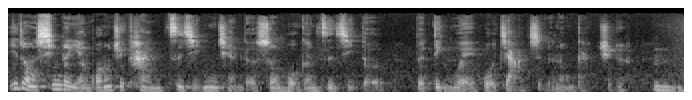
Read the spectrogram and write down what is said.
一种新的眼光去看自己目前的生活跟自己的的定位或价值的那种感觉，嗯。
